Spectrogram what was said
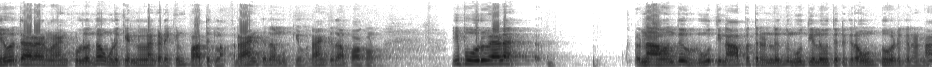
இருபத்தாறாயிரம் ரேங்க்குள்ளே இருந்தால் உங்களுக்கு என்னெல்லாம் கிடைக்கும்னு பார்த்துக்கலாம். ரேங்க் தான் முக்கியம். ரேங்க் தான் பார்க்கணும். இப்போ ஒருவேளை நான் வந்து நூற்றி நாற்பத்தி ரெண்டுலேருந்து நூற்றி எழுபத்தெட்டுக்கு ரவுண்ட் டூ எடுக்கிறேன்னா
